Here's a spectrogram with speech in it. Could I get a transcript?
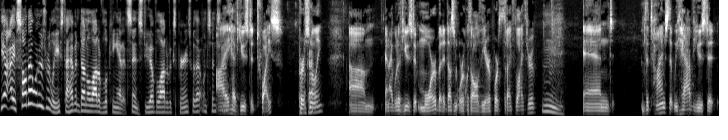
Yeah, I saw that one was released. I haven't done a lot of looking at it since. Do you have a lot of experience with that one since? I then? have used it twice personally, um, and I would have used it more, but it doesn't work with all of the airports that I fly through. And the times that we have used it,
